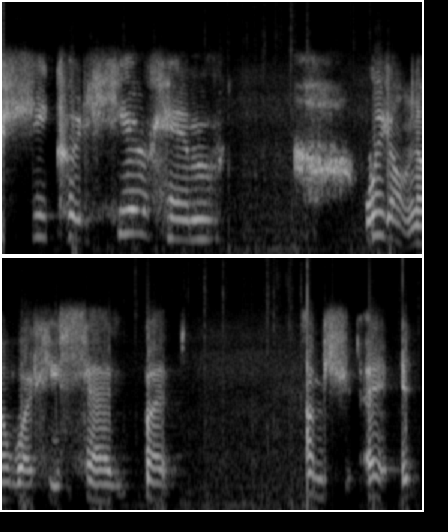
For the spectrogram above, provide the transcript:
she could hear him. We don't know what he said, but I'm sure it,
